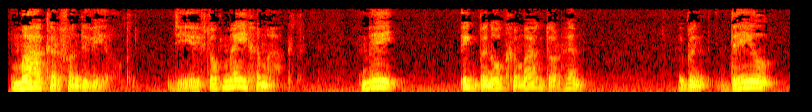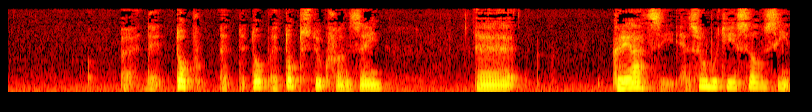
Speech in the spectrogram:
maker van de wereld. Die heeft ook meegemaakt. Mee, ik ben ook gemaakt door hem. Ik ben deel, uh, de top, het, top, het topstuk van zijn uh, creatie. En zo moet je jezelf zien.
